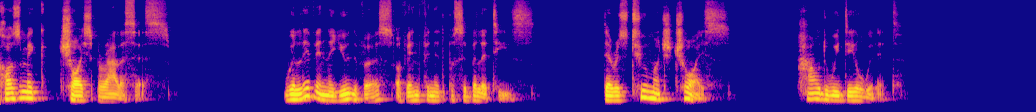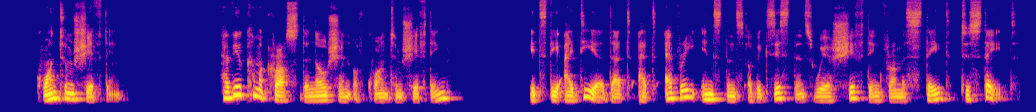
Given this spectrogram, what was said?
Cosmic choice paralysis. We live in a universe of infinite possibilities. There is too much choice. How do we deal with it? Quantum shifting. Have you come across the notion of quantum shifting? It's the idea that at every instance of existence we are shifting from a state to state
